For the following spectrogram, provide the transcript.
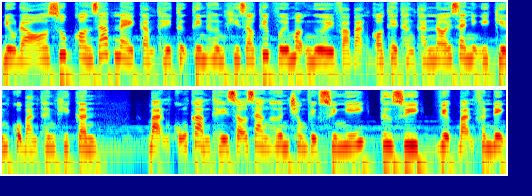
điều đó giúp con giáp này cảm thấy tự tin hơn khi giao tiếp với mọi người và bạn có thể thẳng thắn nói ra những ý kiến của bản thân khi cần. Bạn cũng cảm thấy rõ ràng hơn trong việc suy nghĩ, tư duy, việc bạn phân định,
